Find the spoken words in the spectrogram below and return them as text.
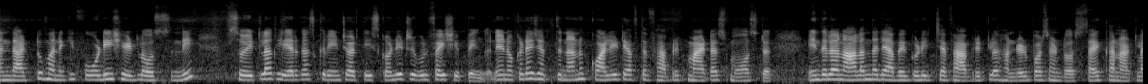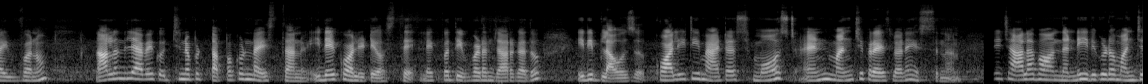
అండ్ దట్టు మనకి ఫోర్ డీ షేడ్లో వస్తుంది. సో ఇట్లా క్లియర్గా స్క్రీన్ షాట్ తీసుకోండి. ట్రిపుల్ ఫైవ్ షిప్పింగ్ నేను ఒకటే చెప్తున్నాను quality of the fabric matters most ఇందులో నాలుగు వందల యాభై కూడా ఇచ్చే ఫ్యాబ్రిక్లో హండ్రెడ్ పర్సెంట్ వస్తాయి కానీ అట్లా ఇవ్వను. నాలుగు వందల యాభైకి వచ్చినప్పుడు తప్పకుండా ఇస్తాను. ఇదే క్వాలిటీ వస్తే లేకపోతే ఇవ్వడం జరగదు. ఇది blouse. Quality matters most and మంచి ప్రైస్లోనే ఇస్తున్నాను. ఇది చాలా బాగుందండి. ఇది కూడా మంచి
